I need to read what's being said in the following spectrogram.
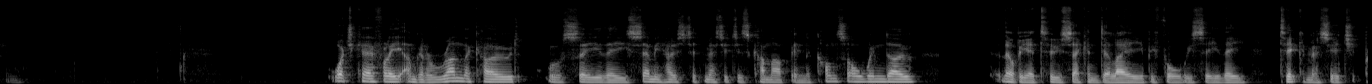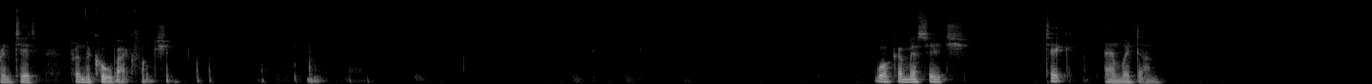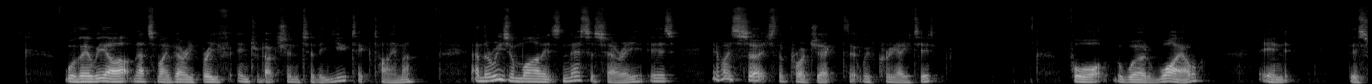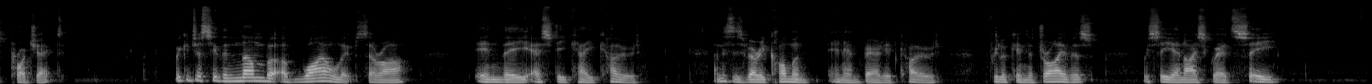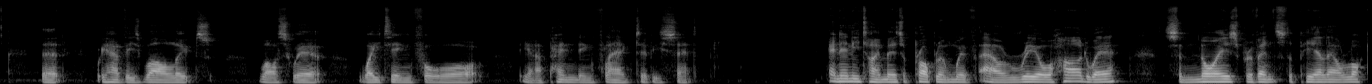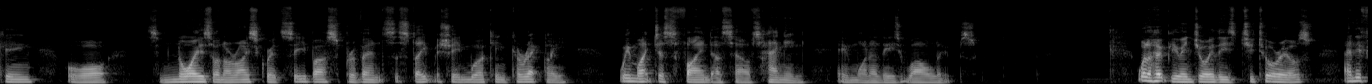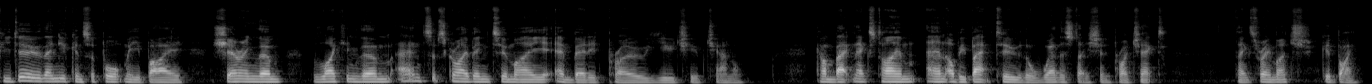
Watch carefully, I'm going to run the code. We'll see the semi-hosted messages come up in the console window. There'll be a two second delay before we see the tick message printed from the callback function. Welcome message, tick, and we're done. Well, there we are. That's my very brief introduction to the UTICK timer. And the reason why it's necessary is if I search the project that we've created for the word while in this project, we can just see the number of while loops there are in the SDK code. And this is very common in embedded code. If we look in the drivers, we see in I squared C that we have these while loops whilst we're waiting for you know, a pending flag to be set. And anytime there's a problem with our real hardware, some noise prevents the PLL locking, or some noise on our I squared C bus prevents the state machine working correctly, we might just find ourselves hanging in one of these while loops. Well, I hope you enjoy these tutorials. And if you do, then you can support me by sharing them, liking them, and subscribing to my Embedded Pro YouTube channel. Come back next time and I'll be back to the weather station project. Thanks very much. Goodbye.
